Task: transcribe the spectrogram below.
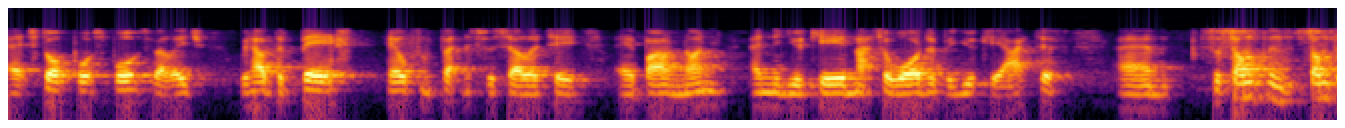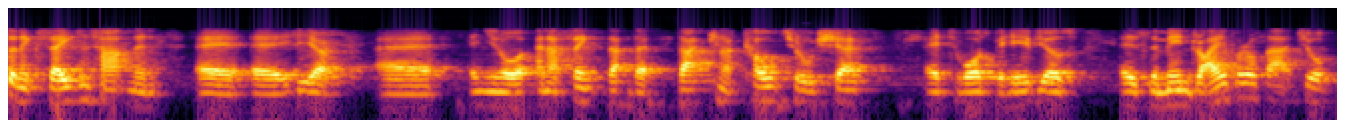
at Stockport Sports Village, we have the best health and fitness facility, uh, bar none, in the UK, and that's awarded by UK Active. Um, so something something exciting's happening here, uh, and you know, and I think that that, that kind of cultural shift uh, towards behaviours is the main driver of that, Jo.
